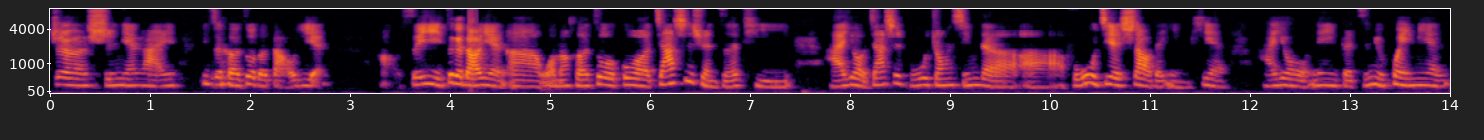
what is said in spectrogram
这十年来一直合作的导演。好，所以这个导演啊，我们合作过家事选择题。还有家事服务中心的啊服务介绍的影片，还有那个子女会面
